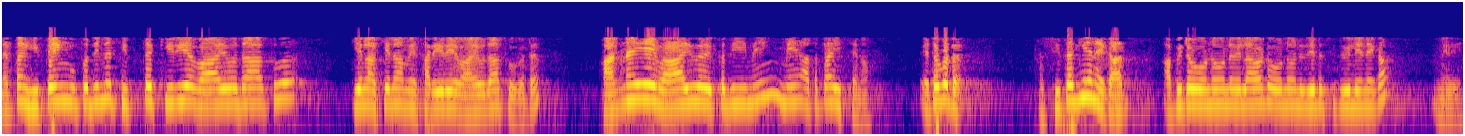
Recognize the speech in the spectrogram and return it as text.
නැත්නම් හිතෙන් උපදින චිත්ත කිරිය වායෝ ධාතුව කියලා කියනවා මේ ශරීරයේ වායෝ ධාතුවකට අන්න ඒ වායුව ඉපදීමෙන් මේ අතපය ඉස්සෙනවා. එතකොට සිත කියන එකත් අපිට ඕන ඕන වෙලාවට ඕන ඕන විදිහට සිතුවිලි එන එක නෙවෙයි.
